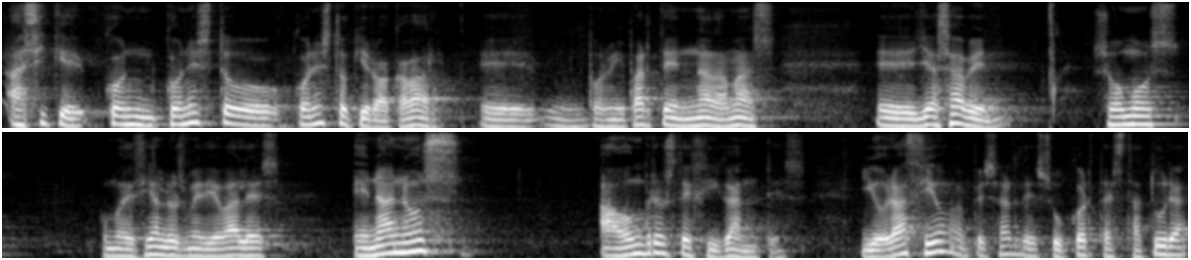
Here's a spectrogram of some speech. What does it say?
Así que con, esto, con esto, quiero acabar. Eh, por mi parte, nada más. Eh, ya saben, somos, como decían los medievales, enanos a hombros de gigantes. Y Horacio, a pesar de su corta estatura,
